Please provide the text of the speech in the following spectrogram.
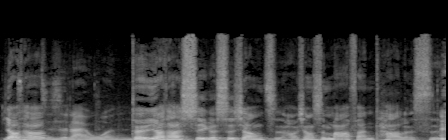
要他只是来闻，对，要他试一个试香纸，好像是麻烦他了似的，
